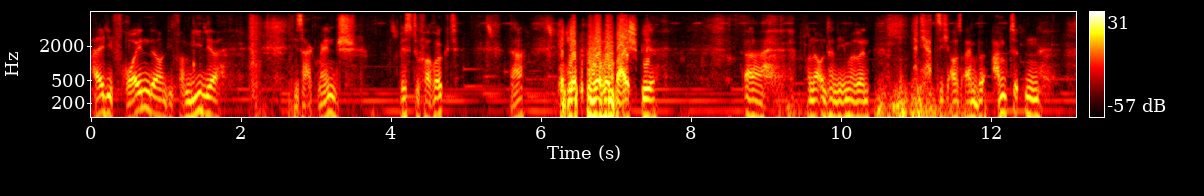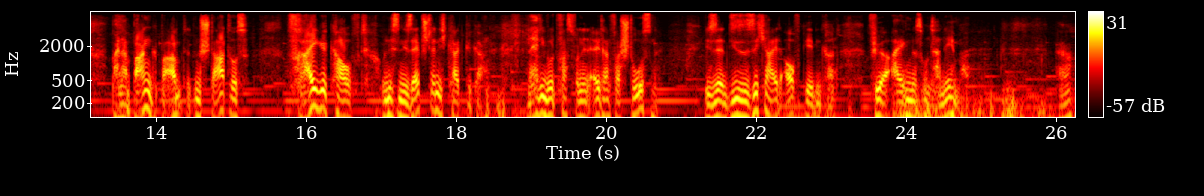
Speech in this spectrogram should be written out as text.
all die Freunde und die Familie, die sagt, Mensch, bist du verrückt? Ja, ich habe letzte Woche ein Beispiel äh, von einer Unternehmerin, die hat sich aus einem Beamteten bei einer Bank, beamteten Status freigekauft und ist in die Selbstständigkeit gegangen. Nee, die wurde fast von den Eltern verstoßen, wie sie diese Sicherheit aufgeben kann für ihr eigenes Unternehmen. Ja,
